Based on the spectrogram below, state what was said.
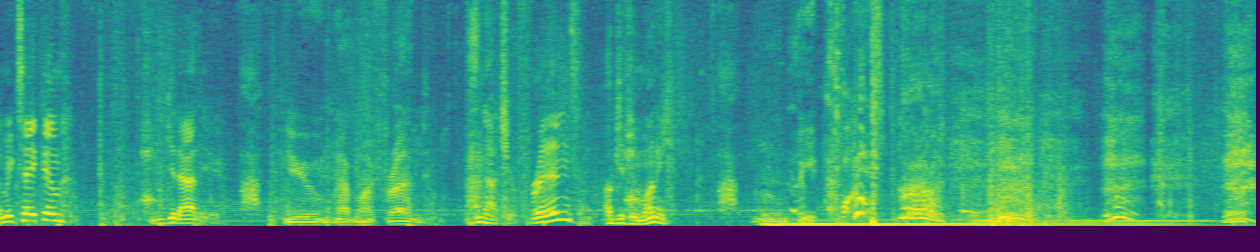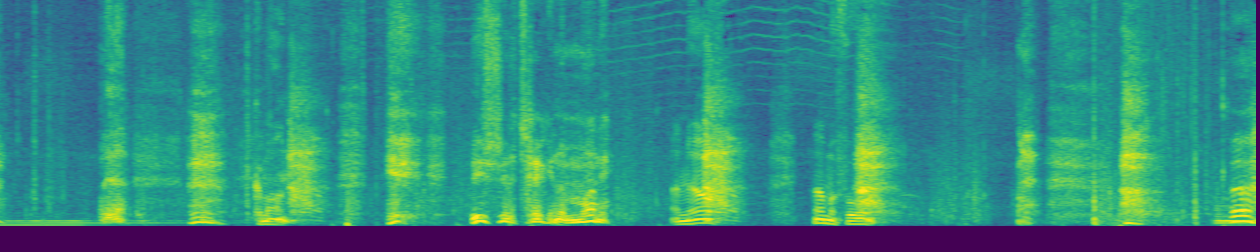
Let me take him. You get out of here. You have my friend. He's not your friend. I'll give you money. Be quiet. Come on. You should have taken the money. I know. I'm a fool. Oh,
